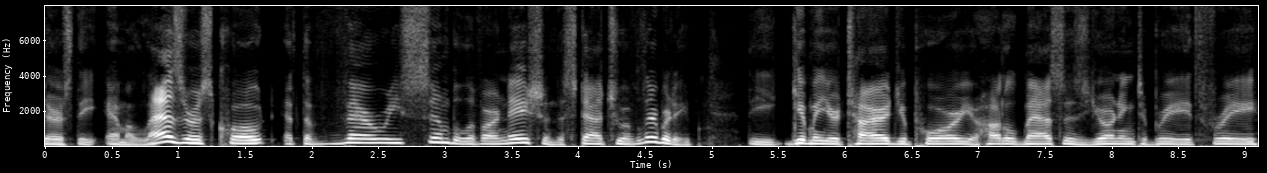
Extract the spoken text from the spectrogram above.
there's the Emma Lazarus quote at the very symbol of our nation, the Statue of Liberty. The give me your tired, you poor, your huddled masses yearning to breathe free.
